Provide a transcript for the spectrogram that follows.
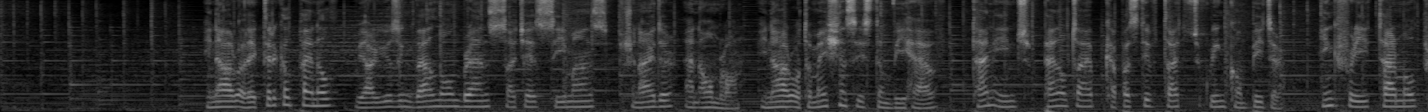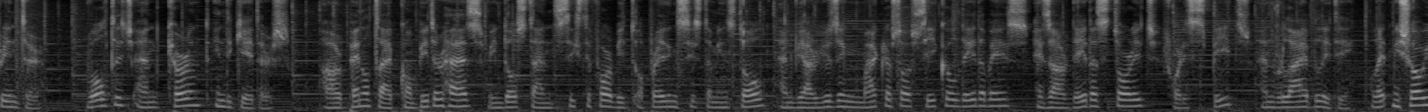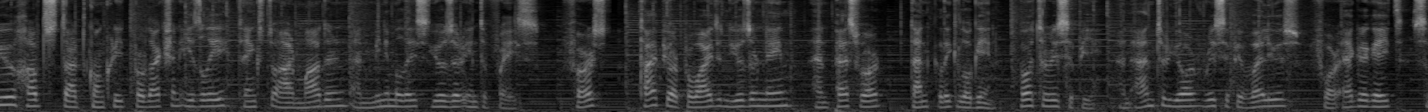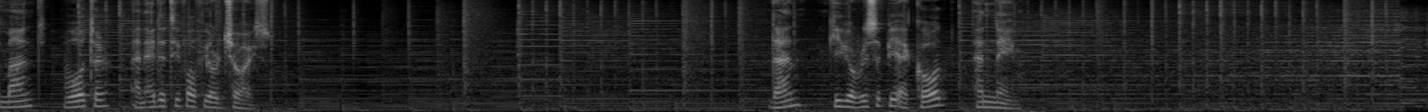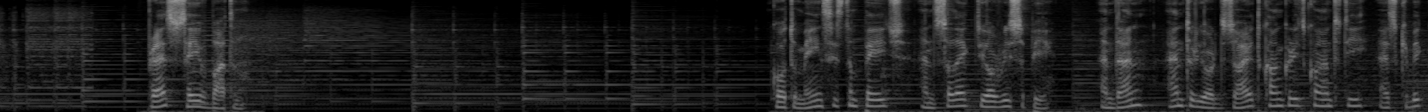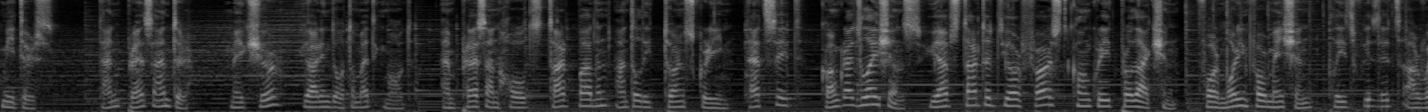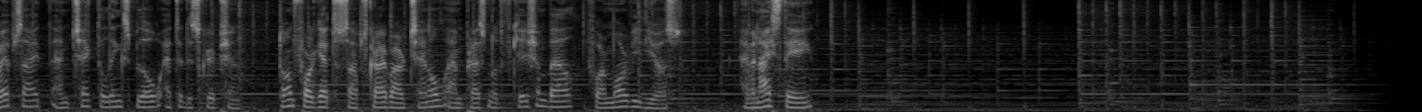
In our electrical panel, we are using well-known brands such as Siemens, Schneider and Omron. In our automation system we have 10-inch panel-type capacitive touchscreen computer, ink-free thermal printer, voltage and current indicators, our panel type computer has Windows 10 64-bit operating system installed and we are using Microsoft SQL database as our data storage for its speed and reliability. Let me show you how to start concrete production easily thanks to our modern and minimalist user interface. First, type your provided username and password, then click login. Go to recipe and enter your recipe values for aggregate, cement, water and additive of your choice. Then give your recipe a code and name. Press Save button. Go to main system page and select your recipe and then enter your desired concrete quantity as cubic meters. Then press enter. Make sure you are in the automatic mode and press and hold start button until it turns green. That's it. Congratulations, you have started your first concrete production. For more information, please visit our website and check the links below at the description. Don't forget to subscribe our channel and press notification bell for more videos. Have a nice day.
